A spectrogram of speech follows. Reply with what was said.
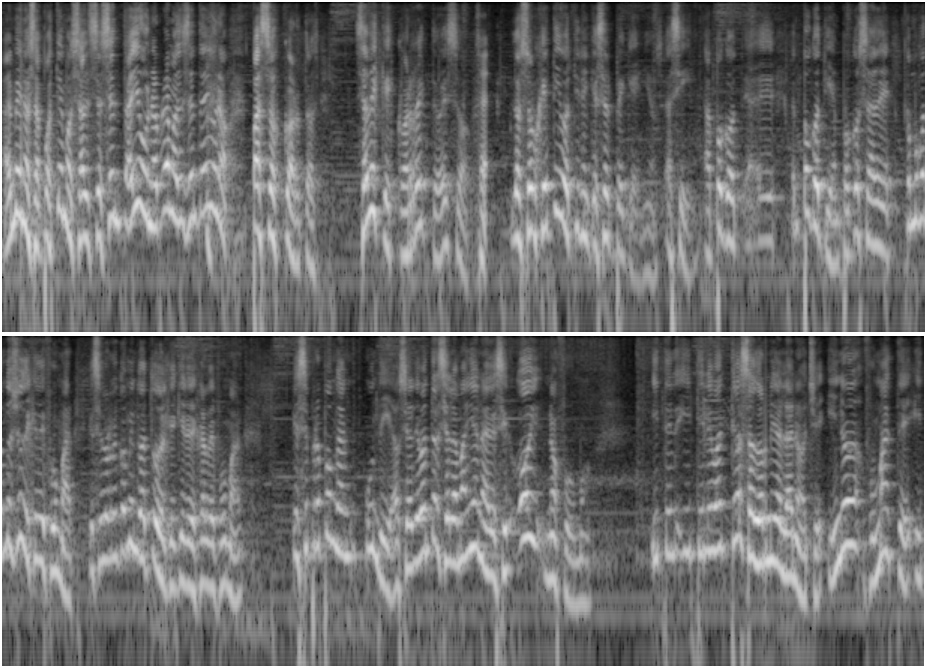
Al menos apostemos al 61, programa 61, pasos cortos. ¿Sabés que es correcto eso? Sí. Los objetivos tienen que ser pequeños, así, a poco, eh, en poco tiempo, cosa de, como cuando yo dejé de fumar, que se lo recomiendo a todo el que quiere dejar de fumar, que se propongan un día, o sea, levantarse a la mañana y decir, hoy no fumo. Y te, y te, levan- te vas a dormir a la noche y no fumaste y,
